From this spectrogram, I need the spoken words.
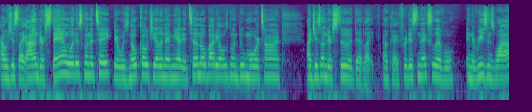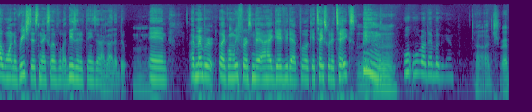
I was just like, I understand what it's to take. There was no coach yelling at me. I didn't tell nobody I was to do more time. I just understood that, like, okay, for this next level and the reasons why I want to reach this next level, like, these are the things that I got to do. And I remember, like, when we first met, I had gave you that book, It Takes What It Takes. who, who wrote that book again? Uh, Trev,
